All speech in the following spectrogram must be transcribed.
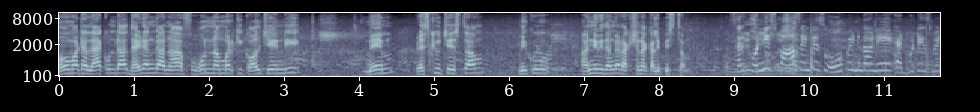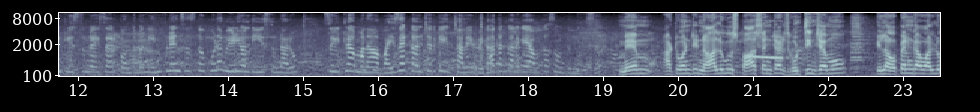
మొహమాట లేకుండా ధైర్యంగా నా ఫోన్ నంబర్కి కాల్ చేయండి. మేం రెస్క్యూ చేస్తాం. మీకు అన్ని విధంగా రక్షణ కల్పిస్తాం. సార్ కొన్ని స్పా సెంటర్స్ ఓపెన్ గానే అడ్వర్టైజ్మెంట్లు ఇస్తున్నాయి సార్. కొంతమంది ఇన్ఫ్లుయెన్సెస్తో కూడా వీడియోలు తీస్తున్నారు సో ఇట్లా మన వైజాగ్ కల్చర్కి చాలా విఘాతం కలిగే అవకాశం ఉంటుంది మేము అటువంటి నాలుగు స్పా సెంటర్స్ గుర్తించాము. ఇలా ఓపెన్గా వాళ్ళు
